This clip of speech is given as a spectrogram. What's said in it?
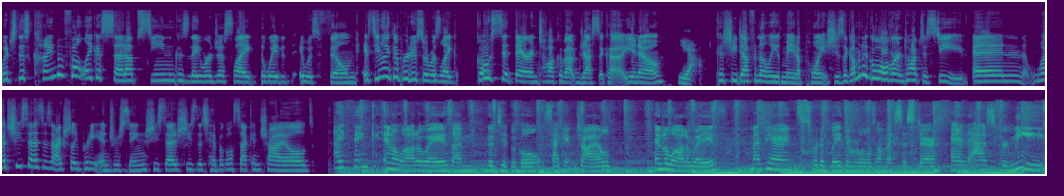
which this kind of felt like a setup scene because they were just like the way that it was filmed. It seemed like the producer was like, "Go sit there and talk about Jessica," you know. Yeah. Because she definitely made a point. She's like, I'm going to go over and talk to Steve. And what she says is actually pretty interesting. She says she's the typical second child. I think in a lot of ways I'm the typical second child. In a lot of ways. My parents sort of laid the rules on my sister. And as for me,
